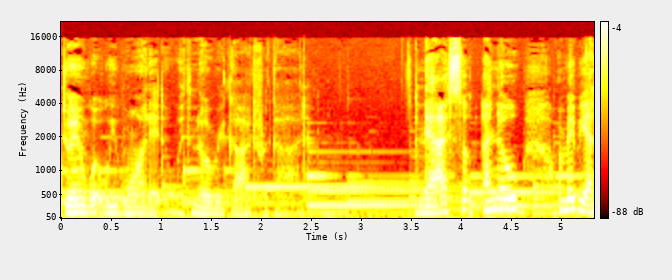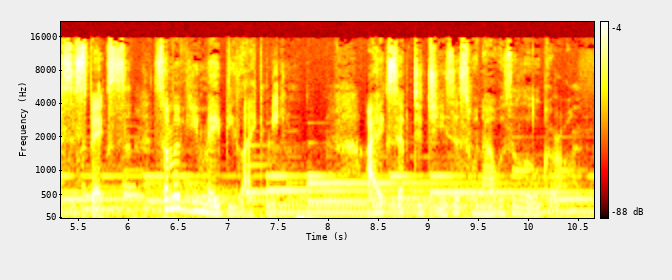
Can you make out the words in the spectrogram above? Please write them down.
doing what we wanted with no regard for God. Now, I, so, I know, or maybe I suspect, some of you may be like me. I accepted Jesus when I was a little girl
